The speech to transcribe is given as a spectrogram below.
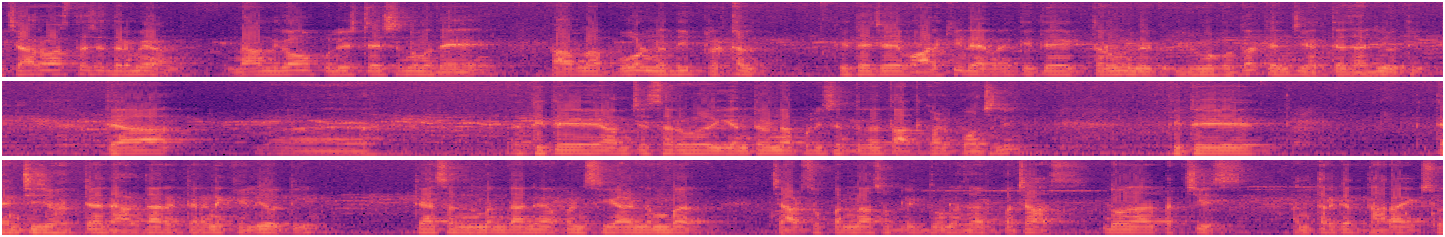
चार वाजताच्या दरम्यान नांदगाव पोलीस स्टेशनमध्ये आपला बोर नदी प्रकल्प तिथे जे वाळकी डॅम आहे तिथे एक तरुण युवक होता त्यांची हत्या झाली होती. त्या तिथे आमचे सर्व यंत्रणा पोलीस यंत्रणा तात्काळ पोहोचली. तिथे त्यांची जी हत्या धारदार हत्याराने केली होती त्या संबंधाने आपण सी आर नंबर चारशे पन्नास उपलिक दोन हजार पचास दोन हजार पच्चीस अंतर्गत धारा एकशे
